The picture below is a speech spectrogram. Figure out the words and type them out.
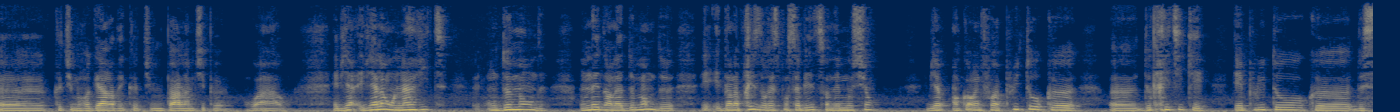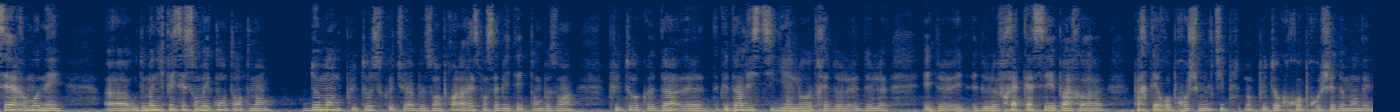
euh, que tu me regardes et que tu me parles un petit peu. Waouh Eh bien, eh bien là, on l'invite, on demande, on est dans la demande de, et dans la prise de responsabilité de son émotion. Eh bien, encore une fois, plutôt que euh, de critiquer et plutôt que de sermonner euh, ou de manifester son mécontentement, demande plutôt ce que tu as besoin. Prends la responsabilité de ton besoin plutôt que euh, d'investiguer l'autre et, de, le, fracasser par, euh, par tes reproches multiples. Donc plutôt que reprocher, demander.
